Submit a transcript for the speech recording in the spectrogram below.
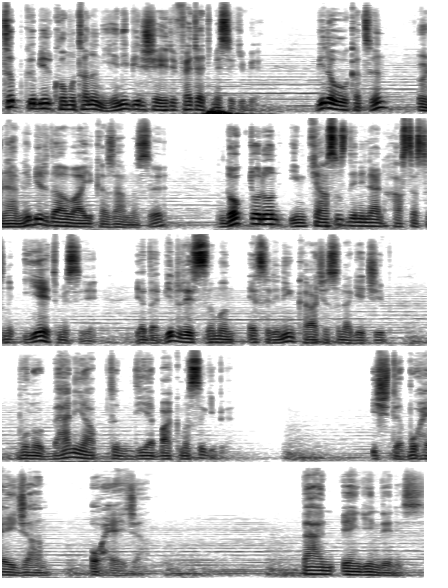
Tıpkı bir komutanın yeni bir şehri fethetmesi gibi. Bir avukatın önemli bir davayı kazanması, doktorun imkansız denilen hastasını iyi etmesi ya da bir ressamın eserinin karşısına geçip bunu ben yaptım diye bakması gibi. İşte bu heyecan, o heyecan. Ben Engin Deniz.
